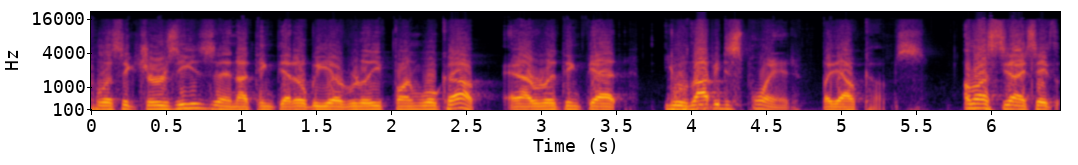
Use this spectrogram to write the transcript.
Pulisic jerseys, and I think that'll be a really fun World Cup. And I really think that you will not be disappointed by the outcomes. Unless the United States,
